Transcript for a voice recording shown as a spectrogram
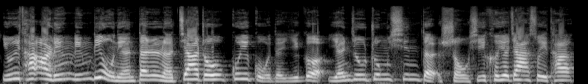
由于他2006年担任了加州硅谷的一个研究中心的首席科学家，所以他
